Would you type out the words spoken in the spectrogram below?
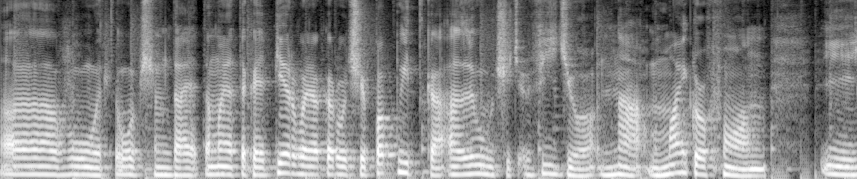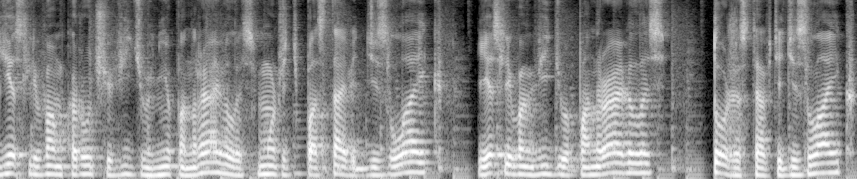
А, вот, в общем, да, это моя такая первая, короче, попытка озвучить видео на микрофон. И если вам, короче, видео не понравилось, можете поставить дизлайк. Если вам видео понравилось, тоже ставьте дизлайк.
